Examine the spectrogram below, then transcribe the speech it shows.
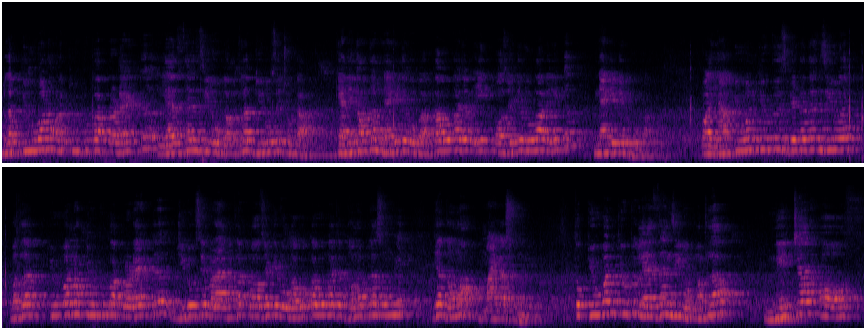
मतलब Q1 और Q2 का प्रोडक्ट लेस देन ज़ीरो होगा मतलब ज़ीरो से छोटा, कहने का मतलब नेगेटिव होगा। कब होगा जब एक पॉजिटिव होगा और एक नेगेटिव होगा। और यहाँ Q1 Q2 इज़ ग्रेटर देन ज़ीरो है मतलब Q1 और Q2 का प्रोडक्ट ज़ीरो से बड़ा है मतलब पॉजिटिव होगा। वो कब होगा? जब दोनों प्लस होंगे या दोनों माइनस होंगे। तो Q1 Q2 less than zero मतलब nature of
